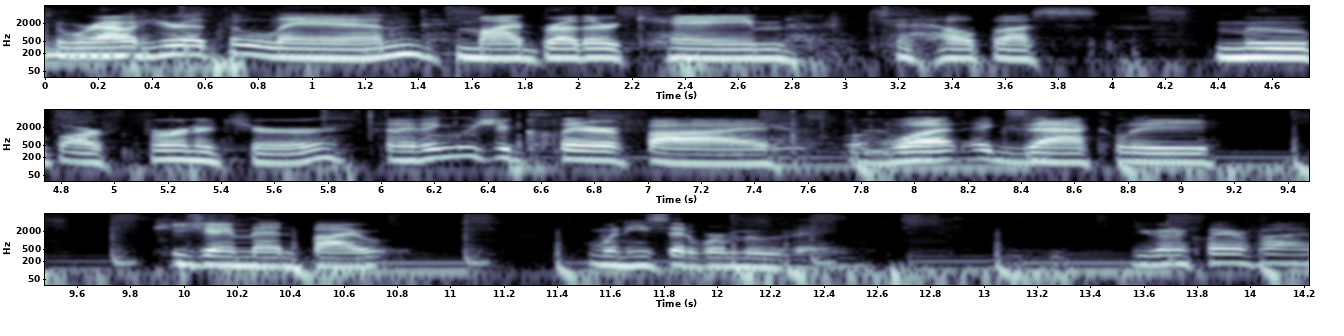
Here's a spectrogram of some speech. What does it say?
So we're out here at the land. My brother came to help us move our furniture. And I think we should clarify what exactly PJ meant by when he said we're moving. You want to clarify?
